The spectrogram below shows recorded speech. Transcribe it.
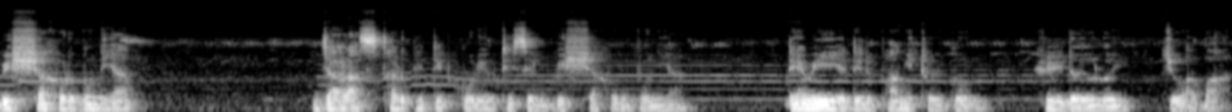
বিশ্বাসৰ বুনিয়াদ, যাৰ আস্থাৰ ভেটিত গঢ়ি উঠিছিল বিশ্বাসৰ বুনিয়াদ, তেওঁৱেই এদিন ভাঙি থৈ গ'ল হৃদয়লৈ যোৱা বাট।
